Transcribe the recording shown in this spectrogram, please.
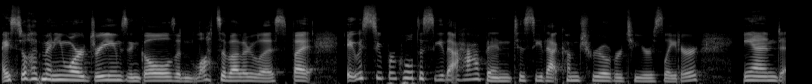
I still have many more dreams and goals and lots of other lists, but it was super cool to see that happen, to see that come true over two years later. And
